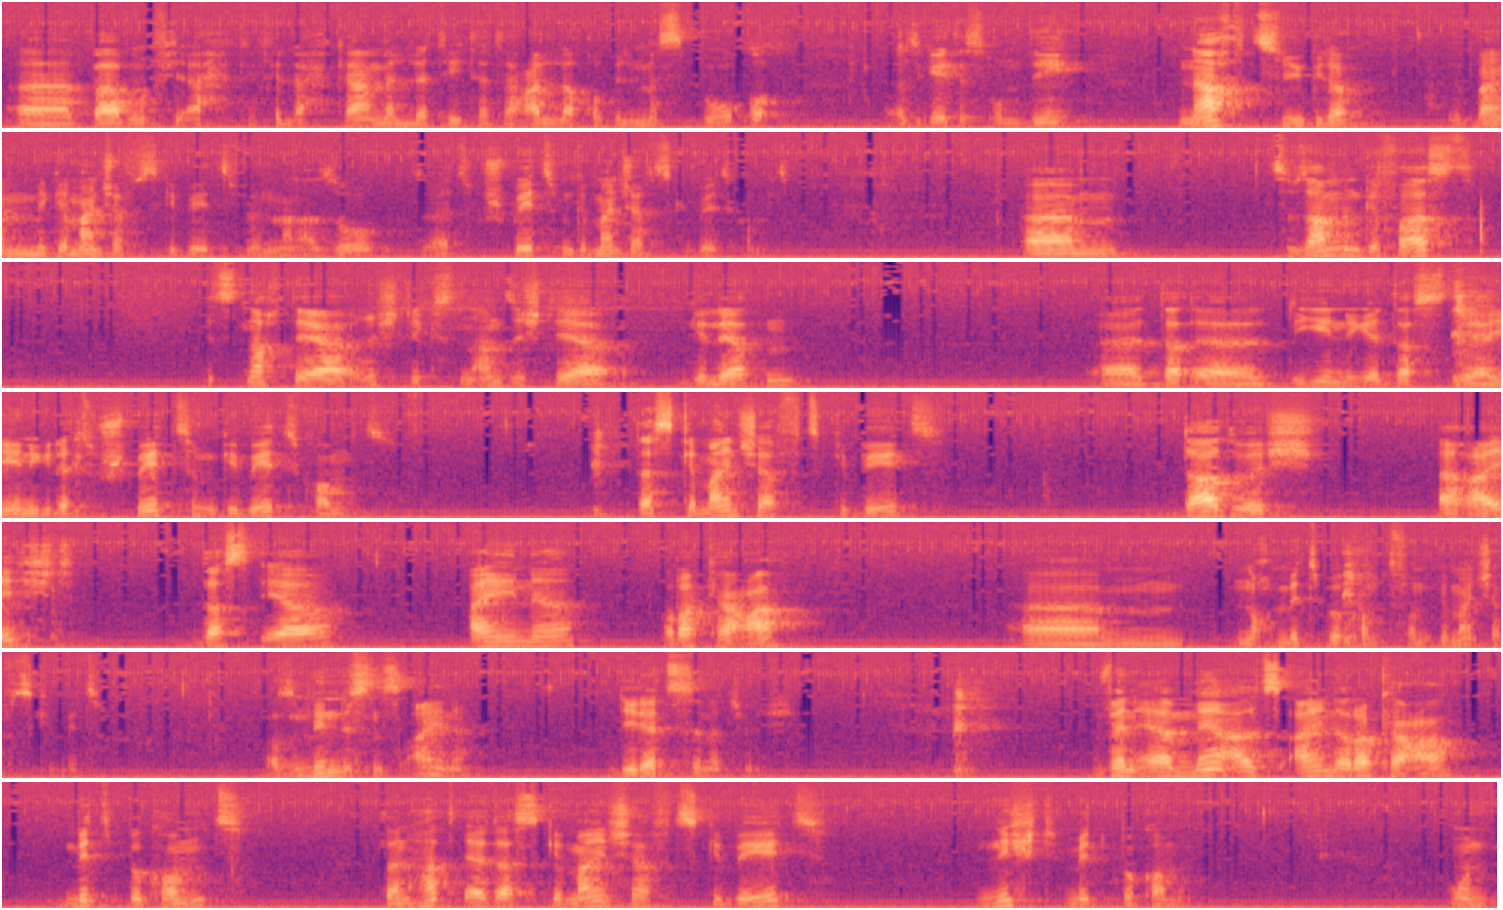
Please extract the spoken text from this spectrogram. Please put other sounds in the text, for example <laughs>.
äh, Babun fi al-Ahkam allati tata'allaqu bil masbuq. Also geht es um die Nachzügler beim Gemeinschaftsgebet, wenn man also äh, zu spät zum Gemeinschaftsgebet kommt. Ähm, zusammengefasst ist nach der richtigsten Ansicht der Gelehrten äh, da, äh, diejenige, dass derjenige, der zu spät zum Gebet kommt, das Gemeinschaftsgebet dadurch erreicht, dass er eine Raka'a ähm, noch mitbekommt vom Gemeinschaftsgebet. Also mindestens eine. Die letzte natürlich. Wenn er mehr als eine Raka'a mitbekommt, dann hat er das Gemeinschaftsgebet nicht mitbekommen. Und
